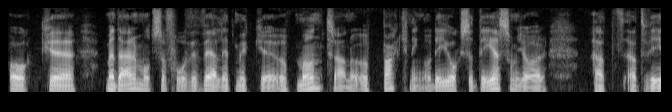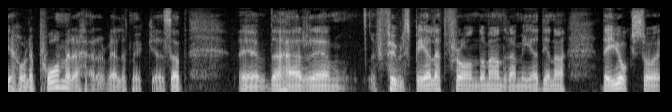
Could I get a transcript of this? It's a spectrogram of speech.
Och, eh, men däremot så får vi väldigt mycket uppmuntran och uppbackning och det är ju också det som gör att, att vi håller på med det här väldigt mycket. Så att eh, det här eh, fulspelet från de andra medierna, det är ju också,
